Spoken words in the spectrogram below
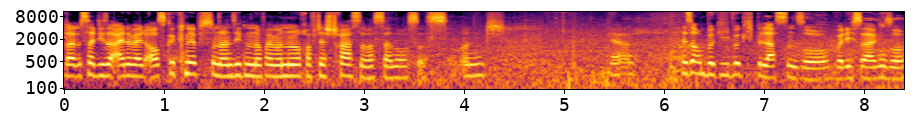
dann ist halt diese eine Welt ausgeknipst und dann sieht man auf einmal nur noch auf der Straße, was da los ist. Und ja, ist auch wirklich, wirklich belastend so, würde ich sagen. So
